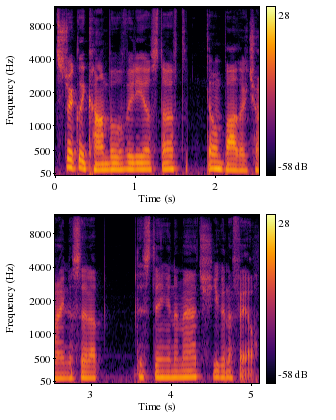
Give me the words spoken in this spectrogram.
strictly combo video stuff. Don't bother trying to set up this thing in a match. You're gonna fail.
